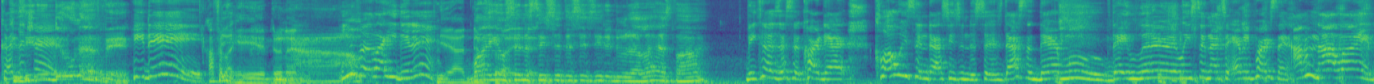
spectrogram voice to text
Cut Because the he check. didn't do nothing. He did. I feel like he didn't do that. You feel like he didn't? Yeah, I do Why you gonna send a that. cease and desist? He didn't do that last time. Because that's a Kardashian. Khloé sent out cease and desist. That's a, their move. They literally send that to every person. I'm not lying.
